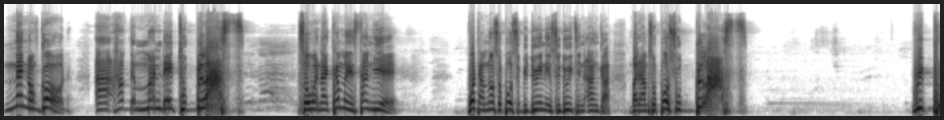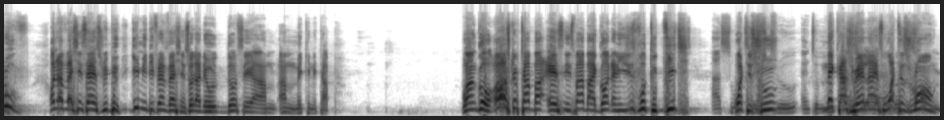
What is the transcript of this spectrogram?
Men of God uh, have the mandate to blast. So when I come and stand here, what I'm not supposed to be doing is to do it in anger, but I'm supposed to blast. Reprove. Other version says rebuke. Give me different versions so that they will, don't say I'm, I'm making it up. One go. All scripture by, is inspired by God and is useful to teach As What is true, and to make us realize what is wrong.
